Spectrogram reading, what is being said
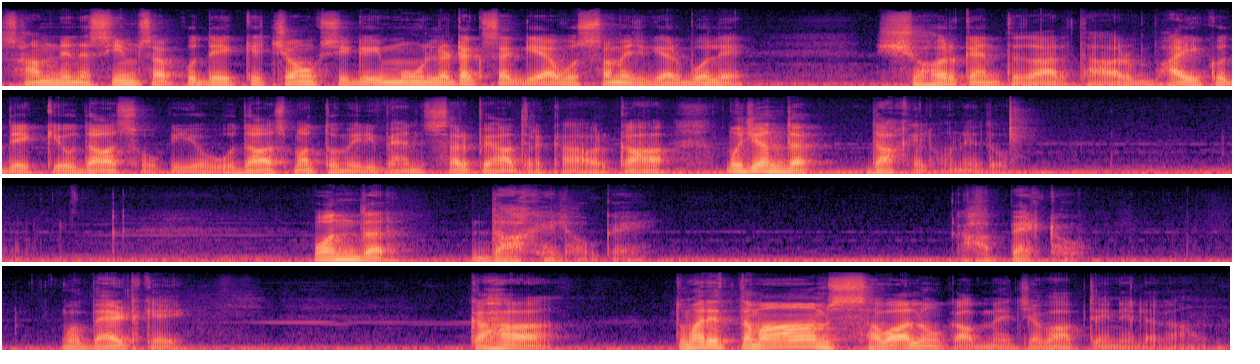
सामने नसीम साहब को देख के चौंक सी गई, मुँह लटक सा गया, वो समझ गया और बोले, शोहर का इंतज़ार था। और भाई को देख के उदास हो गई उदास मत हो मेरी बहन। सर पे हाथ रखा और कहा, मुझे अंदर दाखिल होने दो। वो अंदर दाखिल हो गए। कहा, बैठो। वो बैठ गए। कहा, तुम्हारे तमाम सवालों का मैं जवाब देने लगा हूँ।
